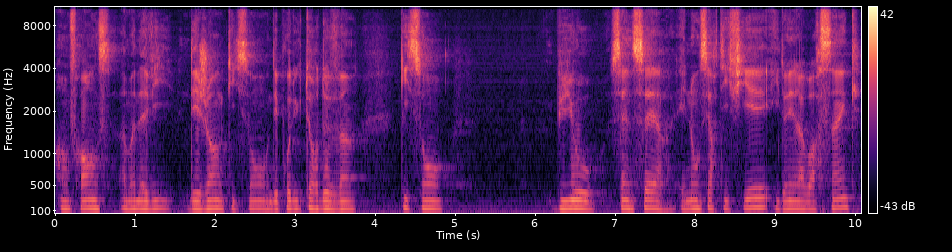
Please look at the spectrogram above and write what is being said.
en France, à mon avis, des gens qui sont des producteurs de vin qui sont bio, sincères et non certifiés, il doit y en avoir cinq.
